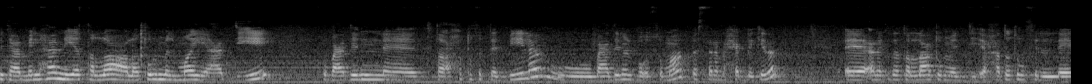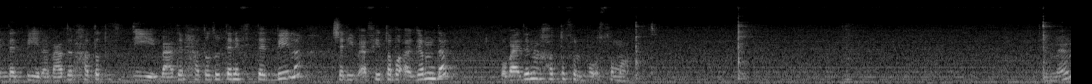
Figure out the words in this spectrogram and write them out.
بتعملها إن هي تطلعه على طول من المية على الدقيق وبعدين احطه في التتبيلة وبعدين البقسماط بس أنا بحب كده. أنا كده طلعته من الدقيق حطيته في التتبيلة بعدين حطيته في الدقيق بعدين حطيته تاني في التتبيلة عشان يبقى فيه طبقة جامدة وبعدين هحطه في البقسماط. تمام؟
